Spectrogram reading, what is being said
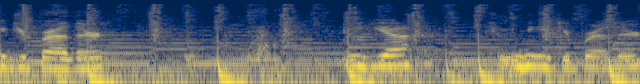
Need your brother? Do ya? Do you need your brother?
